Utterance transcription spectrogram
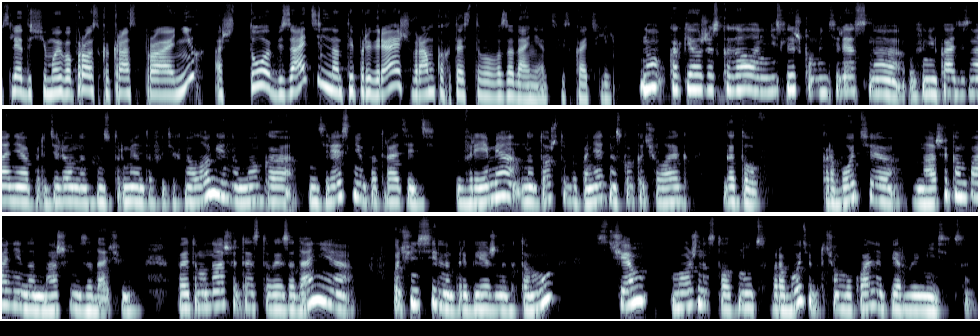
следующий мой вопрос как раз про них. А что обязательно ты проверяешь в рамках тестового задания от соискателей? Ну, как я уже сказала, не слишком интересно вникать в знания определенных инструментов и технологий, намного интереснее потратить время на то, чтобы понять, насколько человек готов к работе в нашей компании над нашими задачами. Поэтому наши тестовые задания очень сильно приближены к тому, с чем можно столкнуться в работе, причем буквально первые месяцы.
